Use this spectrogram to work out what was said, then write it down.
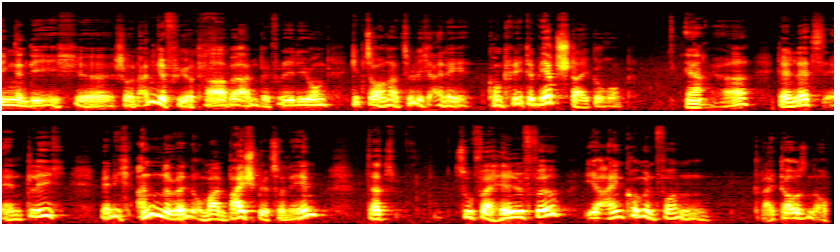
Dingen, die ich äh, schon angeführt habe an Befriedigung, gibt es auch natürlich eine konkrete Wertsteigerung. Ja. ja. Denn letztendlich, wenn ich anderen, um mal ein Beispiel zu nehmen, dazu verhelfe, ihr Einkommen von 3000 auf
